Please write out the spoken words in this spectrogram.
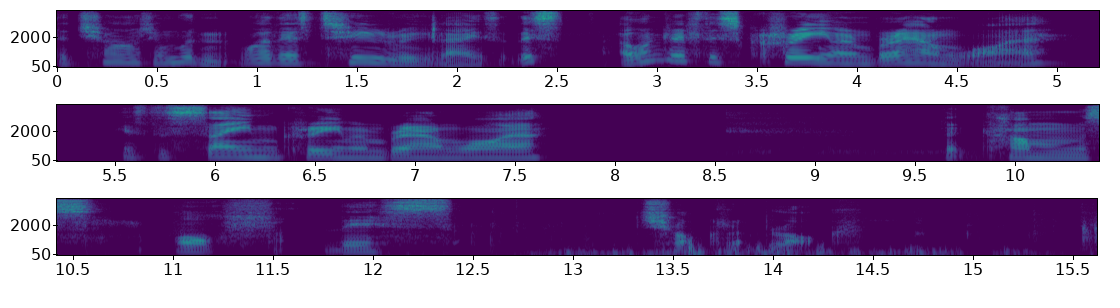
the charging wouldn't. Why, there's two relays. This, I wonder if this cream and brown wire is the same cream and brown wire that comes off this chocolate block. It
